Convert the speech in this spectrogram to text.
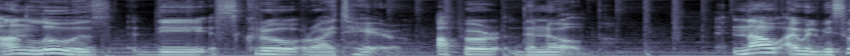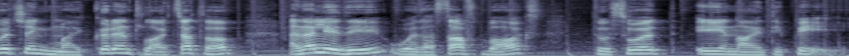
unloose the screw right here, upper the knob. Now I will be switching my current light setup, an LED with a softbox, to Swit E90P.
